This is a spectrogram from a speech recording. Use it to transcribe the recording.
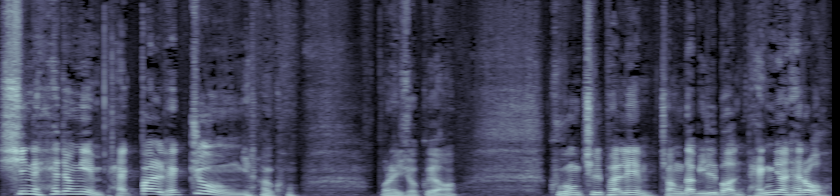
신혜정님, 백발백중이라고 보내주셨고요. 9078님, 정답 1번, 백년해로.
